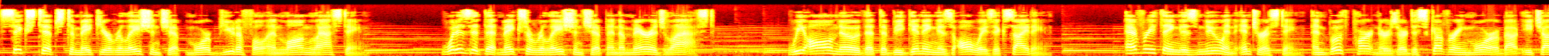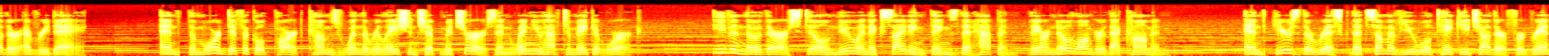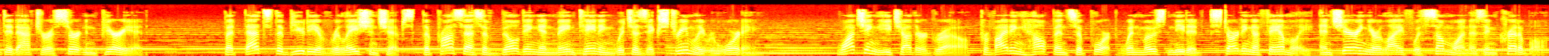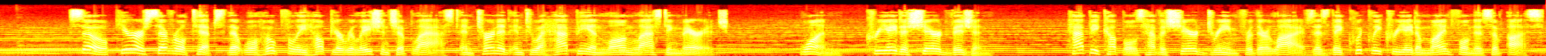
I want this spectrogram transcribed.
6 tips to make your relationship more beautiful and long-lasting. What is it that makes a relationship and a marriage last? We all know that the beginning is always exciting. Everything is new and interesting, and both partners are discovering more about each other every day. And, the more difficult part comes when the relationship matures and when you have to make it work. Even though there are still new and exciting things that happen, they are no longer that common. And, here's the risk that some of you will take each other for granted after a certain period. But that's the beauty of relationships, the process of building and maintaining which is extremely rewarding. Watching each other grow, providing help and support when most needed, starting a family, and sharing your life with someone is incredible. So, here are several tips that will hopefully help your relationship last and turn it into a happy and long-lasting marriage. 1. Create a shared vision. Happy couples have a shared dream for their lives as they quickly create a mindfulness of us.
